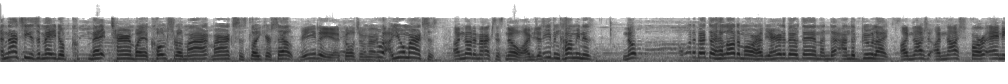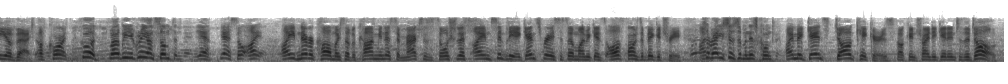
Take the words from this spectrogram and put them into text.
A Nazi is a made-up term by a cultural mar- Marxist like yourself. Really, a cultural Marxist? Are you a Marxist? I'm not a Marxist. No, I'm just Even communism? nope. What about the Holodomor? Have you heard about them and the, and the gulags? I'm not. I'm not for any of that. Of course. Good. Well, we agree on something. Yeah. Yeah, so I, I've never called myself a communist, a Marxist, a socialist. I am simply against racism. I'm against all forms of bigotry. What's racism in this country? I'm against dog kickers fucking trying to get into the Dáil.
